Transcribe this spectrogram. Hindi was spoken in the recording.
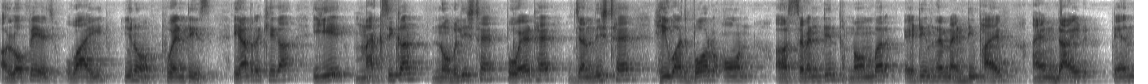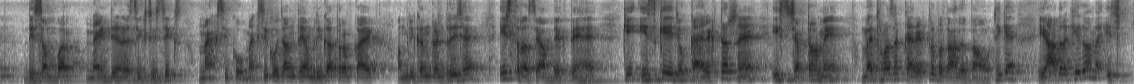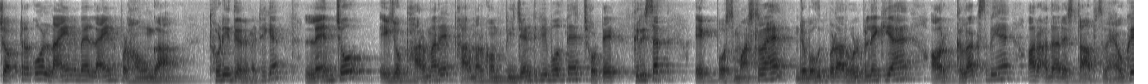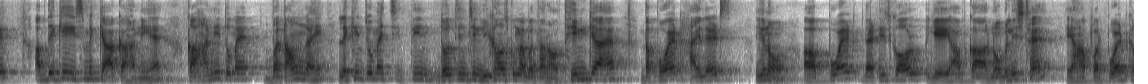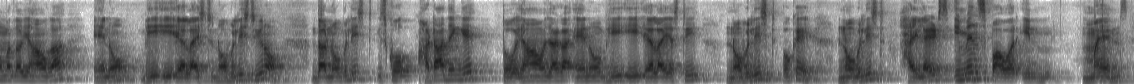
Lopez y you know Fuentes याद रखिएगा, ये मैक्सिकन नोबलिस्ट है पोएट है जर्नलिस्ट है. He was born on seventeen November 1895 and died tenth December 1966 Mexico. Mexico जानते हैं, अमेरिका तरफ़ का एक अमेरिकन कंट्रीज़ है। इस तरह से आप देखते हैं कि इसके जो कैरेक्टर्स हैं, इस चैप्टर में मैं थोड़ा सा कैरेक्टर बता देता हूँ, ठीक है? याद रखिएगा, मैं इस चैप्टर को लाइन बाय लाइन पढ़ाऊँगा थोड़ी देर में, ठीक है? लेंचो एक जो फार्मर है फार्मर को हम पीजेंट भी बोलते हैं, छोटे कृषक। एक पोस्ट मास्टर है, जो बहुत बड़ा रोल प्ले किया है, और क्लर्क्स भी हैं, और अदर स्टाफ्स भी हैं ओके अब देखिए इसमें क्या कहानी है। कहानी तो मैं बताऊँगा ही, लेकिन जो मैं तीन, दो, तीन चीज़ लिखा उसको मैं बता रहा हूँ। थीम क्या है? The poet highlights you know poet that is called ये आपका नोबलिस्ट है। यहाँ पर पोएट का मतलब यहाँ होगा N O V E L heist novelist you know the novelist इसको हटा देंगे तो यहाँ हो जाएगा N O V E L I S T novelist okay novelist highlights immense power in man's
